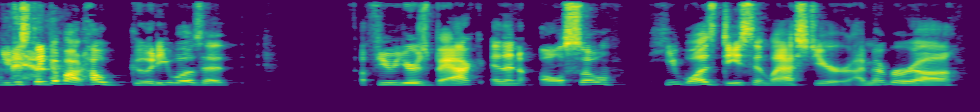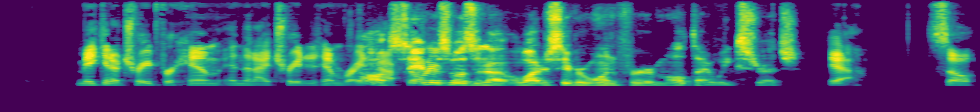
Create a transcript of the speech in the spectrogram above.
you just think about how good he was at a few years back, and then also he was decent last year. I remember uh, making a trade for him, and then I traded him right Oh, after. Sanders wasn't a wide receiver one for a multi-week stretch. Yeah. So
